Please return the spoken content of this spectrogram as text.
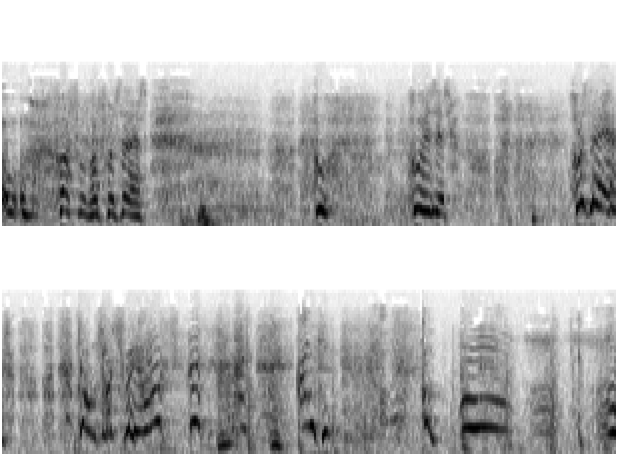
Oh, what, what was that? Who, who is it? Who's there? Don't touch me.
